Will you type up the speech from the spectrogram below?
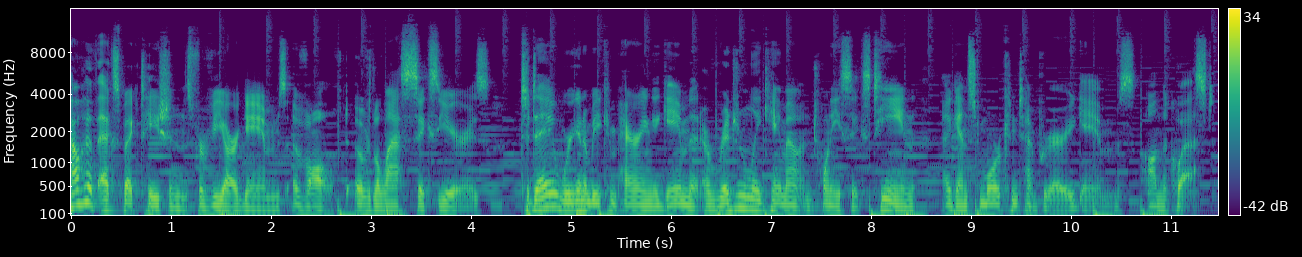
How have expectations for VR games evolved over the last six years? Today, we're going to be comparing a game that originally came out in 2016 against more contemporary games on the Quest.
